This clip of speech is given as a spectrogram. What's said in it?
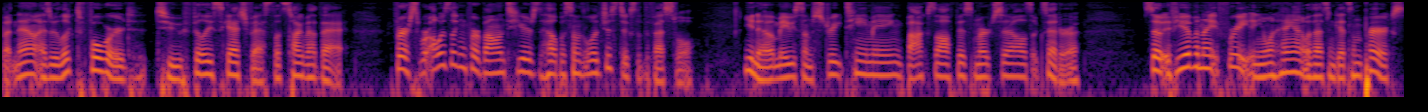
But now, as we looked forward to Philly Sketchfest, let's talk about that. First, we're always looking for volunteers to help with some of the logistics of the festival. You know, maybe some street teaming, box office, merch sales, etc. So if you have a night free and you want to hang out with us and get some perks,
